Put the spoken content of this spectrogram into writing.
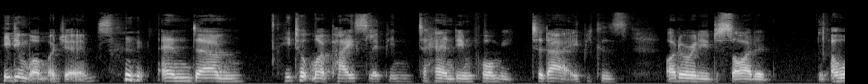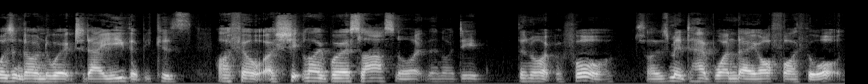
He didn't want my germs, and um, he took my pay slip in to hand in for me today because I'd already decided I wasn't going to work today either because I felt a shitload worse last night than I did the night before. So I was meant to have one day off, I thought,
